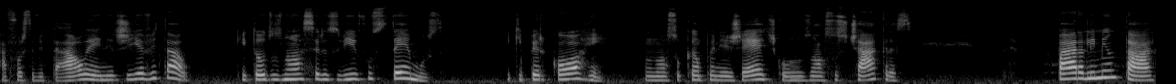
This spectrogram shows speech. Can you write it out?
A força vital é a energia vital que todos nós seres vivos temos e que percorre no nosso campo energético, nos nossos chakras, para alimentar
